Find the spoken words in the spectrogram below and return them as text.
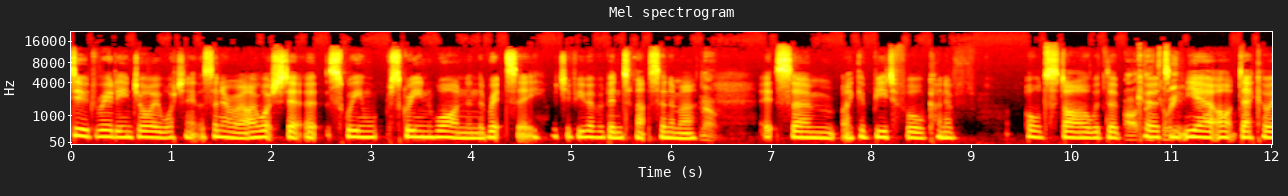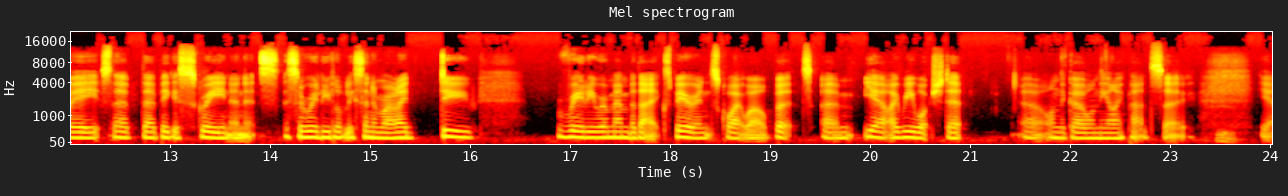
did really enjoy watching it at the cinema. I watched it at Screen Screen One in the Ritzy, which if you've ever been to that cinema, No. it's um like a beautiful kind of old style with the Art curtain. Deco-y. Yeah, Art Deco. It's their their biggest screen, and it's it's a really lovely cinema. And I do really remember that experience quite well. But um, yeah, I rewatched it uh, on the go on the iPad. So yeah,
